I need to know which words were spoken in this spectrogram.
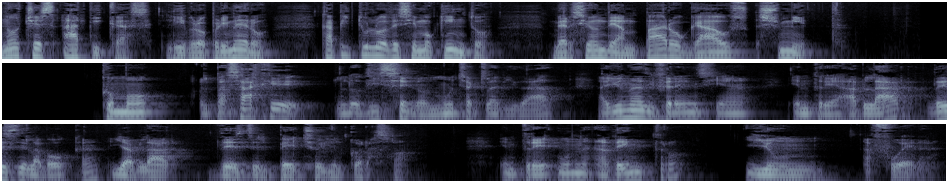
Noches Áticas, libro primero, capítulo decimoquinto, versión de Amparo Gauss Schmidt. Como el pasaje lo dice con mucha claridad, hay una diferencia entre hablar desde la boca y hablar desde el pecho y el corazón, entre un adentro y un afuera.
